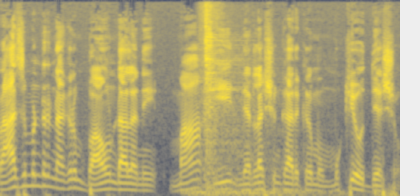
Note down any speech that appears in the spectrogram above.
రాజమండ్రి నగరం బాగుండాలని మా ఈ నిర్లక్ష్యం కార్యక్రమం ముఖ్య ఉద్దేశం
